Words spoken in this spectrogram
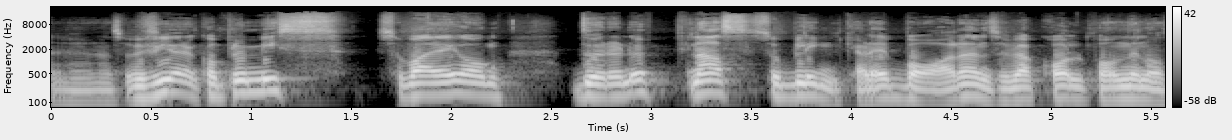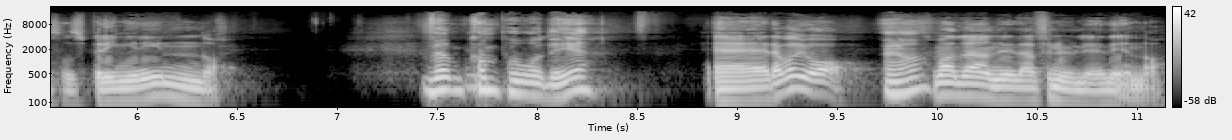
Eh, Så vi får göra en kompromiss. Så varje gång dörren öppnas så blinkar det i baren så vi har koll på om det är någon som springer in då. Vem kom på det? Eh, Det var jag Ja. som hade den lilla finurliga idén då.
